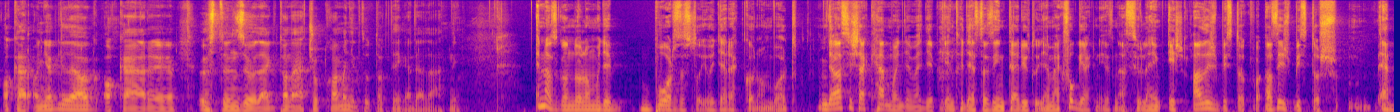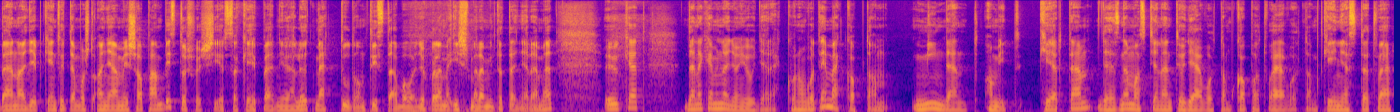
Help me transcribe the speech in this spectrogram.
Akár anyagilag, akár ösztönzőleg, tanácsokkal, mennyit tudtak téged ellátni? Én azt gondolom, hogy egy borzasztó jó gyerekkorom volt. De azt is el kell mondjam egyébként, hogy ezt az interjút ugye meg fogják nézni a szüleim, és az is biztos, az is biztos ebben egyébként, hogy te most anyám és apám biztos, hogy sírsz a képernyő előtt, mert tudom, tisztában vagyok vele, mert ismerem, mint a tenyeremet őket, de nekem nagyon jó gyerekkorom volt. Én megkaptam mindent, amit kértem, de ez nem azt jelenti, hogy el voltam kapatva, el voltam kényeztetve.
